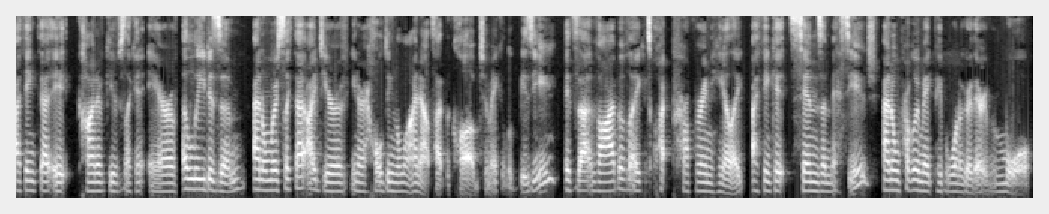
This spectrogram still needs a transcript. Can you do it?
I think that it kind of gives like an air of elitism and almost like that idea of, you know, holding the line outside the club to make it look busy. It's that vibe of like, it's quite proper in here. Like, I think it sends a message and it'll probably make people want to go there even more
